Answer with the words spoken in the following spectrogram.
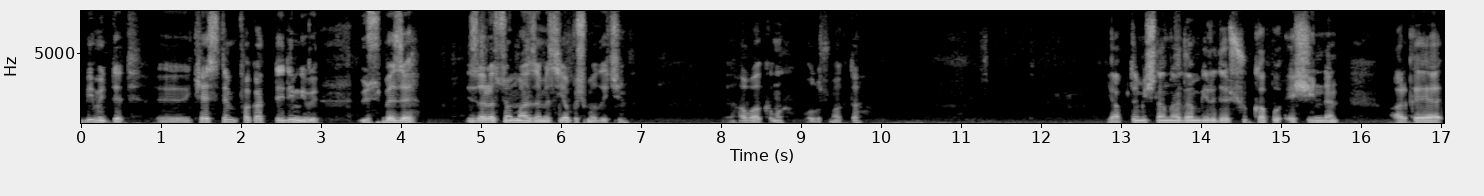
Bir müddet e, kestim fakat dediğim gibi üst beze izolasyon malzemesi yapışmadığı için e, hava akımı oluşmakta. Yaptığım işlemlerden biri de şu kapı eşiğinden arkaya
